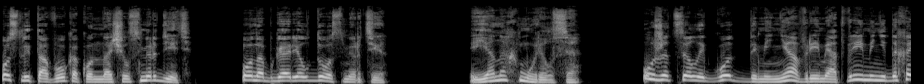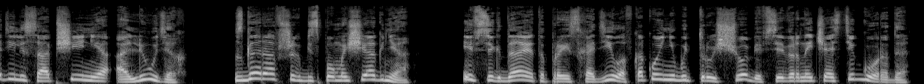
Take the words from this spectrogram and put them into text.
после того, как он начал смердеть. Он обгорел до смерти. Я нахмурился. Уже целый год до меня время от времени доходили сообщения о людях, сгоравших без помощи огня, и всегда это происходило в какой-нибудь трущобе в северной части города.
